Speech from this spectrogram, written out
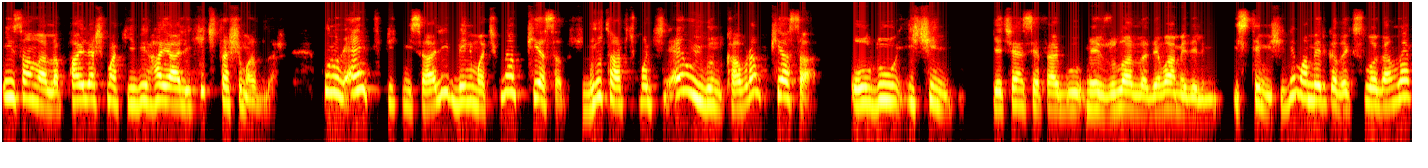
insanlarla paylaşmak gibi bir hayali hiç taşımadılar. Bunun en tipik misali benim açımdan piyasadır. Bunu tartışmak için en uygun kavram piyasa olduğu için geçen sefer bu mevzularla devam edelim istemiş idim. Amerika'daki sloganlar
